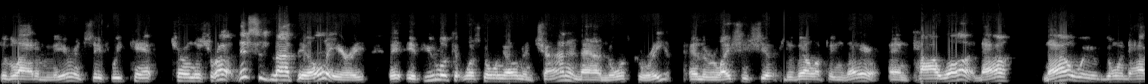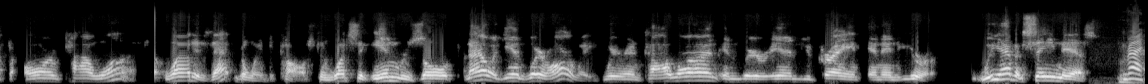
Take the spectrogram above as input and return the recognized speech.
to Vladimir and see if we can't turn this around. This is not the only area. If you look at what's going on in China now, North Korea, and the relationship developing there, and Taiwan, now, now we're going to have to arm Taiwan what is that going to cost and what's the end result? Now, again, where are we? We're in Taiwan and we're in Ukraine and in Europe. We haven't seen this. Right.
